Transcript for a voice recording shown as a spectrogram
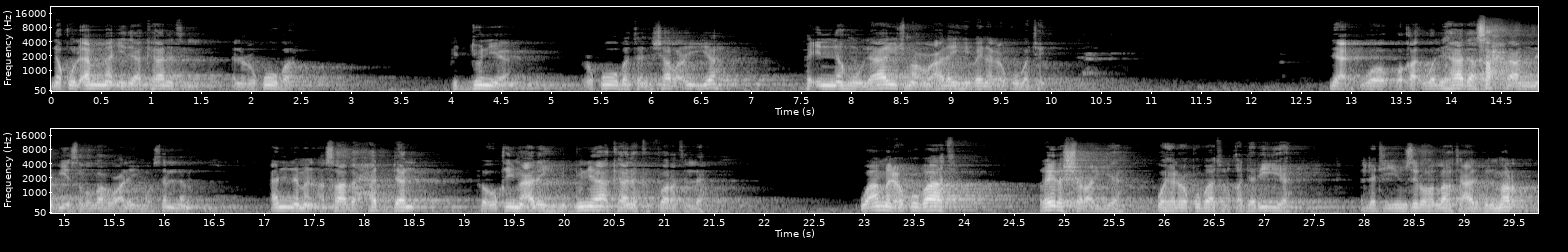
نقول أما إذا كانت العقوبة في الدنيا عقوبة شرعية فإنه لا يجمع عليه بين العقوبتين. ولهذا صح عن النبي صلى الله عليه وسلم أن من أصاب حدا فأقيم عليه في الدنيا كان كفارة له. وأما العقوبات غير الشرعية وهي العقوبات القدرية التي ينزلها الله تعالى بالمرء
